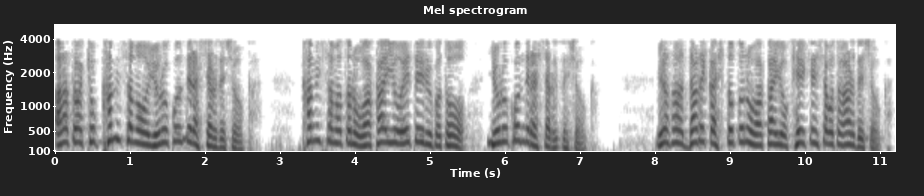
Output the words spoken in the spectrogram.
あなたは今日神様を喜んでらっしゃるでしょうか？神様との和解を得ていることを喜んでらっしゃるでしょうか？皆さんは誰か人との和解を経験したことがあるでしょうか？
